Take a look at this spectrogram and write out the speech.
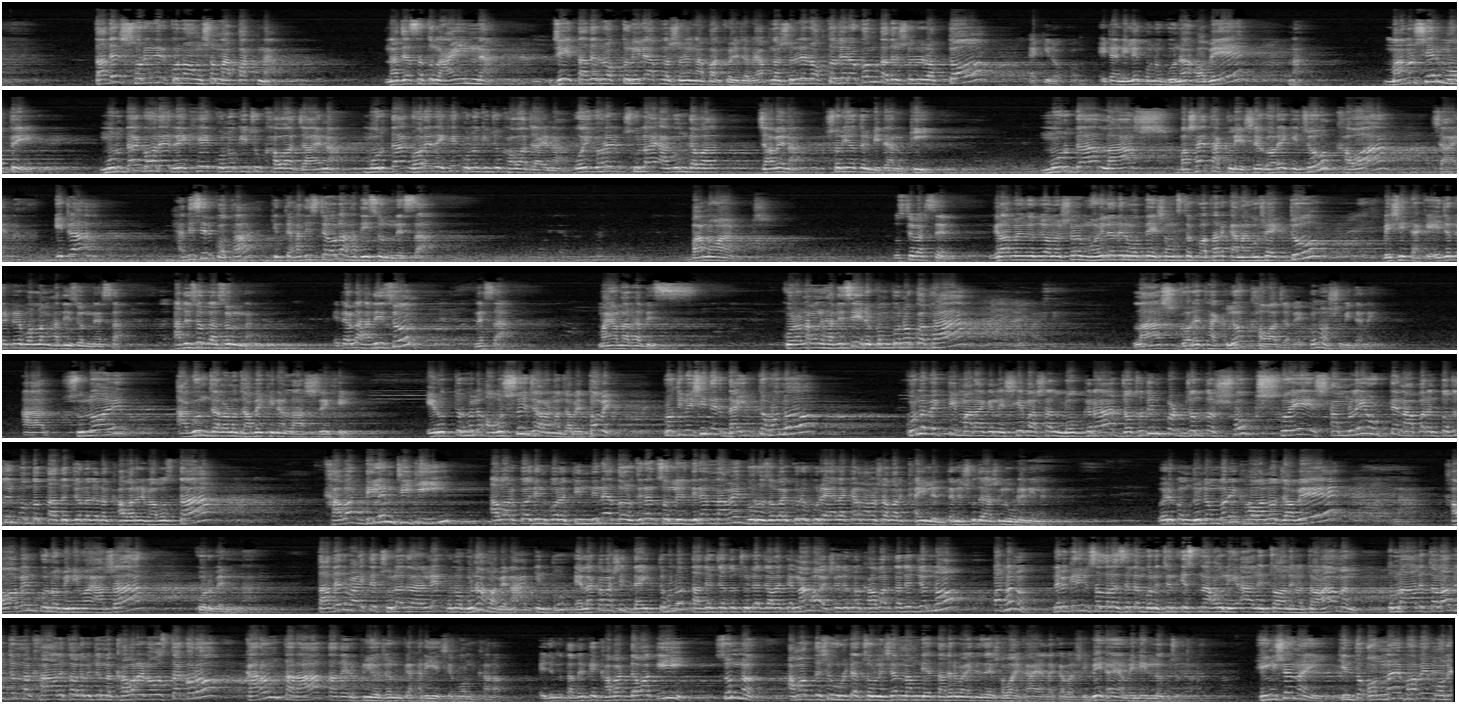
তাদের শরীরের কোনো অংশ নাপাক না। না নাজাসাতুল আইন না। যে তাদের রক্ত নিলে আপনার শরীর নাপাক হয়ে যাবে। আপনার শরীরে রক্ত যেরকম, তাদের শরীরে রক্ত একই রকম। এটা নিলে কোনো গুণা হবে না। মানুষের মতে মুর্দা ঘরে রেখে কোনো কিছু খাওয়া যায় না। মুর্দা ঘরে রেখে কোনো কিছু খাওয়া যায় না। ওই ঘরের চুলায় আগুন দেওয়া যাবে না। শরীয়তের বিধান কি? মুর্দা লাশ, বাসায় থাকলে সে ঘরে কিছু খাওয়া যায় না। এটা হাদিসের কথা, কিন্তু হাদিসটা হলো হাদিসুন নেসা। বানোয়াট। বুঝতে পারছেন? গ্রামাঞ্চল অনেক সময় মহিলাদের মধ্যে এই সমস্ত কথার কানাঘুষা একটু বেশি থাকে। এই জন্য এটা বললাম হাদিসুন নেসা। হাদিসুল রাসুল না। এটা হলো হাদিসুন নেসা। মায়ালার হাদিস। কোরআন এবং হাদিসে এরকম কোনো কথা লাশ ঘরে থাকলেও খাওয়া যাবে, কোনো অসুবিধা নেই। আর চুলোয় আগুন জ্বালানো যাবে কিনা লাশ রেখে? এর উত্তর হলে অবশ্যই জ্বালানো যাবে। তবে প্রতিবেশীদের দায়িত্ব হলো, কোন ব্যক্তি মারা গেলে সে বাসার লোকরা যতদিন পর্যন্ত শোক সয়ে সামলে উঠতে না পারেন, ততদিন পর্যন্ত তাদের জন্য যেন খাবারের ব্যবস্থা, খাবার দিলেন ঠিকই, আবার কয়দিন পরে, তিন দিনে দশ দিনের, চল্লিশ দিনের নামে গরু জবাই করে পুরো এলাকার মানুষ আবার খাইলেন। তাহলে শুধু আসলে উঠে নিলেন। ওইরকম দুই নম্বরই খাওয়ানো যাবে না। খাওয়াবেন, কোনো বিনিময় আশা করবেন না। তাদের বাড়িতে চুলা জ্বালালে কোনো গুণা হবে না, কিন্তু এলাকাবাসীর দায়িত্ব হলো তাদের যাতে চুলা জ্বালাতে না হয়, সেজন্য খাবার তাদের জন্য পাঠানো। নবী করিম আলাইহি সাল্লাম বলেছেন ইসনাউলি আলি তালিব তাআমান তোমরা আলে তালাবের জন্য খা আলে তালাবের জন্য খাবারের ব্যবস্থা করো, কারণ তারা তাদের প্রিয়জনকে হারিয়েছে, মন খারাপ। এই জন্য তাদেরকে খাবার দেওয়া কি? সুন্নত। আমার দেশে উল্টা চল্লিশের নাম দিয়ে তাদের বাড়িতে যায় সবাই খায়, এলাকাবাসী। বেহায় আমি নির্লজ্জতা হিংসা নাই কিন্তু অন্যায় ভাবে মনে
